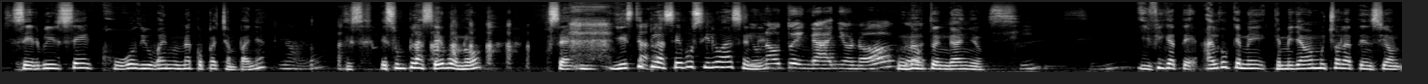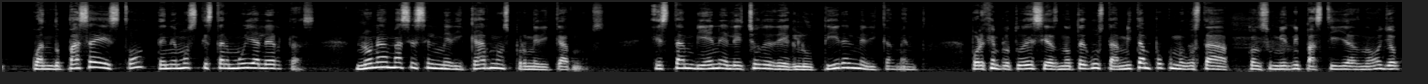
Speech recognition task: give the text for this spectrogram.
servirse jugo de uva en una copa de champaña? Claro. Es, un placebo, ¿no? O sea, y, este placebo sí lo hacen. Y un ¿eh? autoengaño, ¿no? Un autoengaño. Sí, sí. Y fíjate, algo que me, que me llama mucho la atención, cuando pasa esto, tenemos que estar muy alertas. No nada más es el medicarnos por medicarnos es también el hecho de deglutir el medicamento. Por ejemplo, tú decías, no te gusta, a mí tampoco me gusta consumir ni pastillas, ¿no? Yo,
